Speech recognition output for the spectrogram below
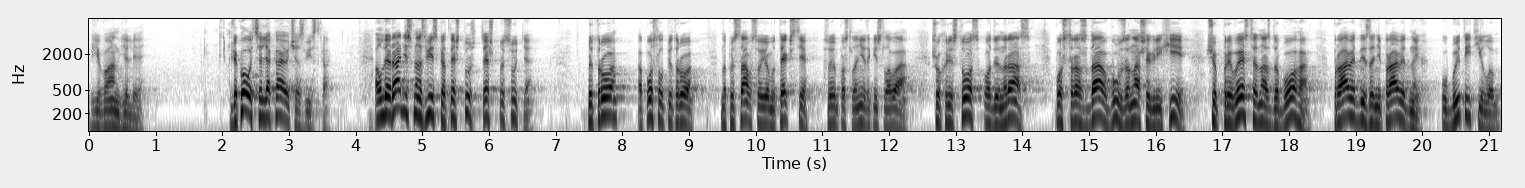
в Євангеліє. Для когось це лякаюча звістка. Але радісна звістка теж, теж присутня. Петро, апостол Петро, написав в своєму тексті, в своєму посланні такі слова, що Христос один раз постраждав був за наші гріхи, щоб привести нас до Бога, праведний за неправедних, убитий тілом,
